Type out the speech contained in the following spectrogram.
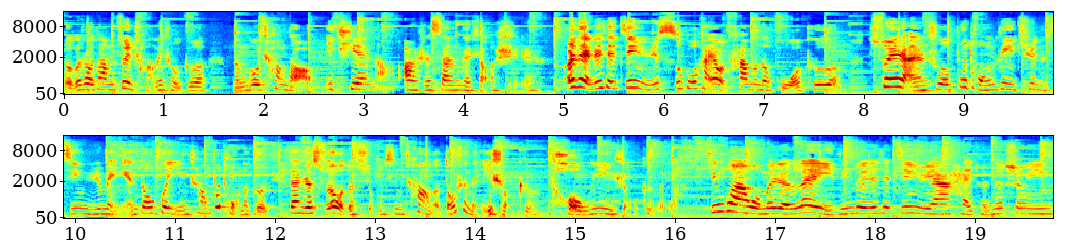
有的时候他们最长的一首歌能够唱到一天啊，二十三个小时。而且这些鲸鱼似乎还有他们的国歌，虽然说不同地区的鲸鱼每年都会吟唱不同的歌曲，但是所有的雄性唱的都是哪一首歌？同一首歌呀。尽管我们人类已经对这些鲸鱼啊、海豚的声音。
